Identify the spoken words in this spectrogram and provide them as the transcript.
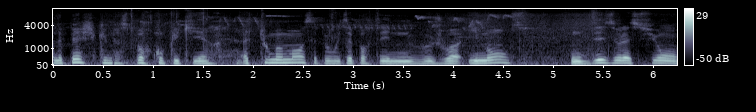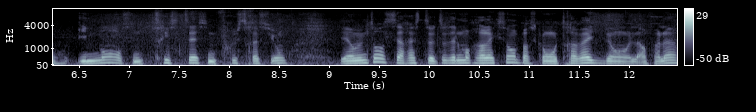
La pêche est quand même un sport compliqué. Hein. À tout moment, ça peut vous apporter une joie immense, une désolation immense, une tristesse, une frustration. Et en même temps, ça reste totalement relaxant parce qu'on travaille dans... Enfin là,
